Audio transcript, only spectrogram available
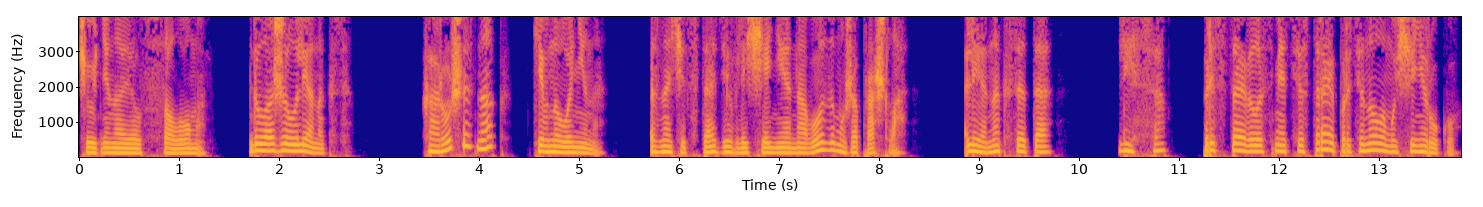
«Чуть не наелся солома», — доложил Ленокс. «Хороший знак», — кивнула Нина. «Значит, стадия увлечения навозом уже прошла. Ленокс — это...» «Лиса», — представилась медсестра и протянула мужчине руку.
